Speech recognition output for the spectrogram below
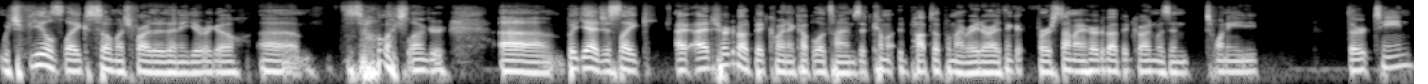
which feels like so much farther than a year ago, um, so much longer. Um, but yeah, just like I, would heard about Bitcoin a couple of times. It come it popped up on my radar. I think the first time I heard about Bitcoin was in 2013,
